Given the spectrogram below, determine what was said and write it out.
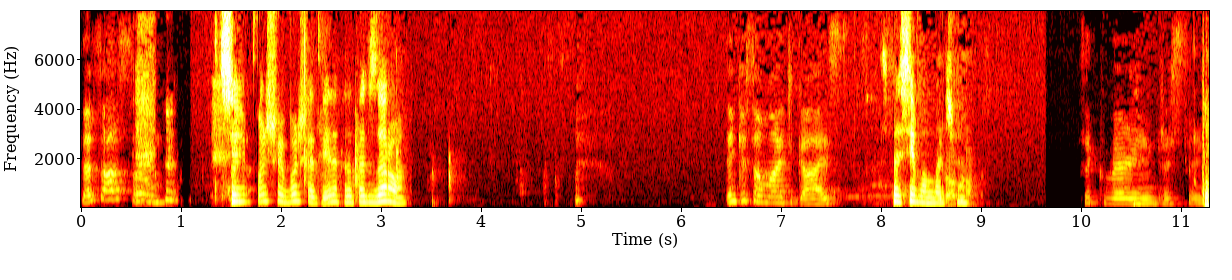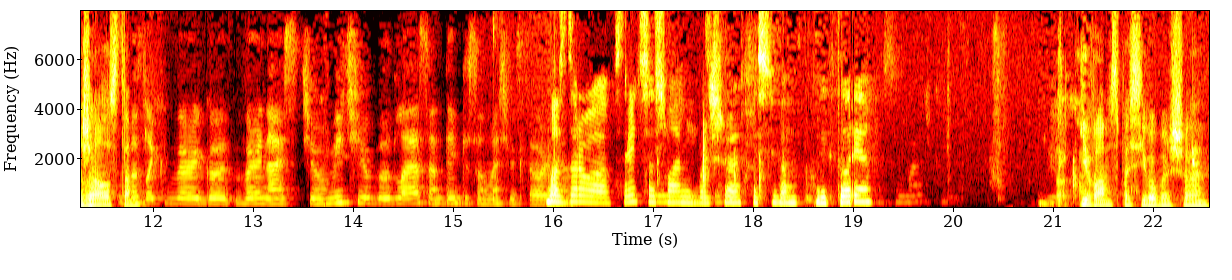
That's awesome. Все больше и больше ответов. Это так здорово. Thank you so much, guys. Спасибо вам большое. welcome. It's like very interesting. It Пожалуйста. was like very good, very nice to meet you, good Les, and thank you so much, Victoria. Было здорово встретиться с вами. Большое спасибо, Виктория. И вам спасибо большое.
